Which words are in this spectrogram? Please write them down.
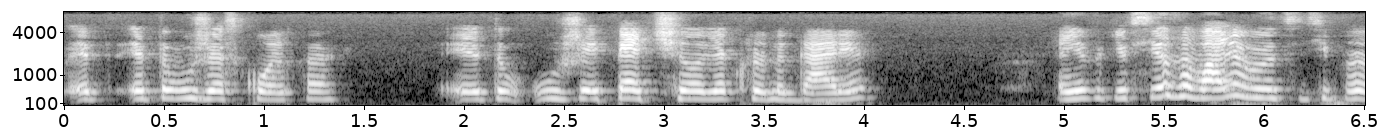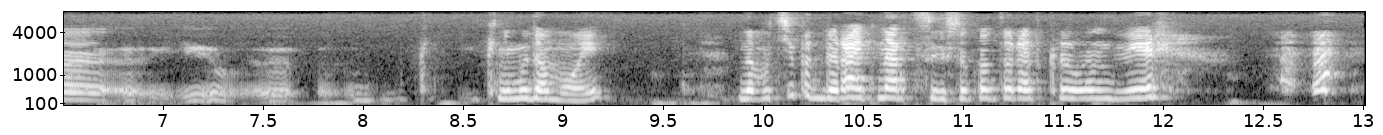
это, это уже сколько? Это уже пять человек, кроме Гарри. Они такие все заваливаются, типа, к, к нему домой. На пути подбирает нарциссу, которая открыла им дверь.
